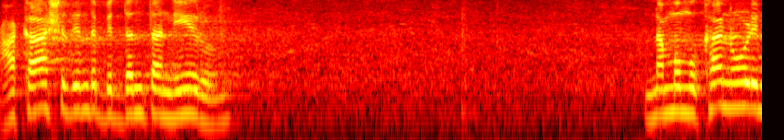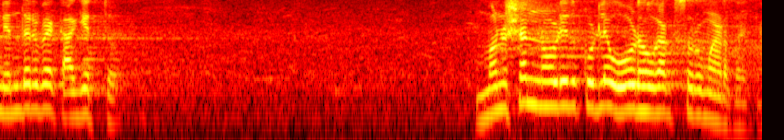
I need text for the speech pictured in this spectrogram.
ಆಕಾಶದಿಂದ ಬಿದ್ದಂಥ ನೀರು ನಮ್ಮ ಮುಖ ನೋಡಿ ನಿಂದಿರಬೇಕಾಗಿತ್ತು. ಮನುಷ್ಯನ ನೋಡಿದ ಕೂಡಲೇ ಓಡ್ ಹೋಗಕ್ಕೆ ಶುರು ಮಾಡ್ತೈತೆ.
